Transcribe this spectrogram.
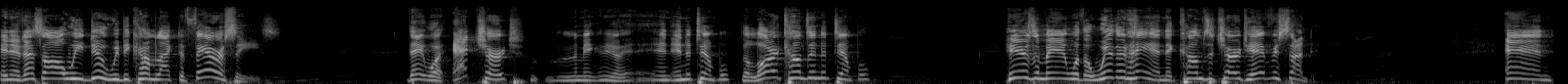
And if that's all we do we become like the pharisees. They were at church, let me, you know, in, in the temple. The Lord comes in the temple. Here's a man with a withered hand that comes to church every Sunday. And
